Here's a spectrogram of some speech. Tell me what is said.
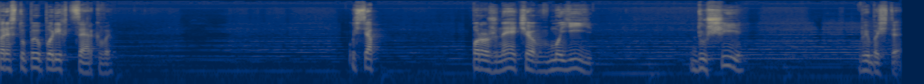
переступив поріг церкви. Уся порожнеча в моїй душі. Вибачте.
